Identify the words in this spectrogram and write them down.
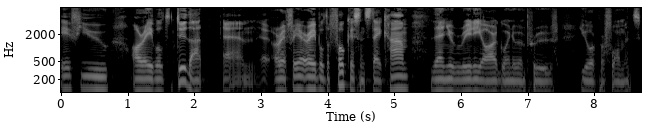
if you are able to do that, um, or if you're able to focus and stay calm, then you really are going to improve your performance.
